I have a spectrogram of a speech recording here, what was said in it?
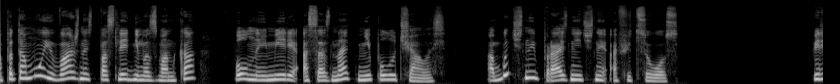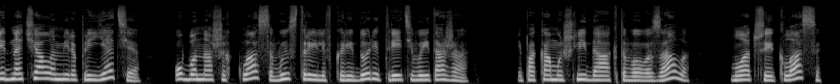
а потому и важность последнего звонка в полной мере осознать не получалось. Обычный праздничный официоз. Перед началом мероприятия оба наших класса выстроили в коридоре третьего этажа, и пока мы шли до актового зала, младшие классы,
